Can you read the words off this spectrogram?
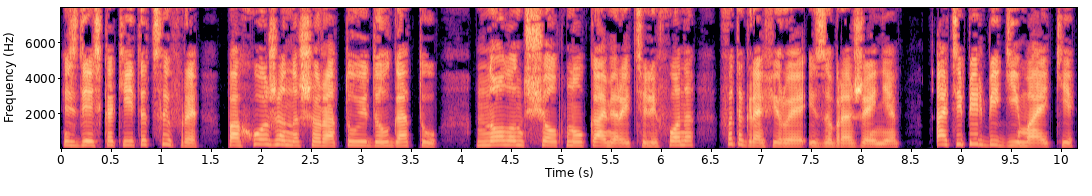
Здесь какие-то цифры, похожи на широту и долготу». Нолан щелкнул камерой телефона, фотографируя изображение. «А теперь беги, Майки,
